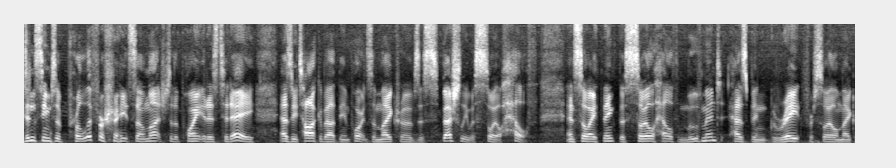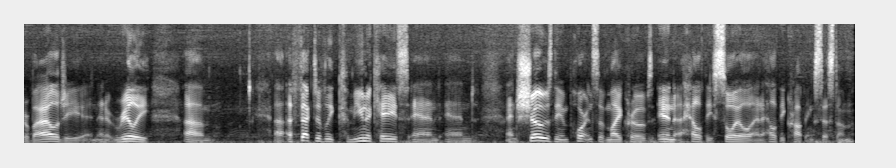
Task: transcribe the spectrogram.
didn't seem to proliferate so much to the point it is today as we talk about the importance of microbes, especially with soil health. And so I think the soil health movement has been great for soil microbiology, and, and it really um, uh, effectively communicates and, and, and shows the importance of microbes in a healthy soil and a healthy cropping system.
